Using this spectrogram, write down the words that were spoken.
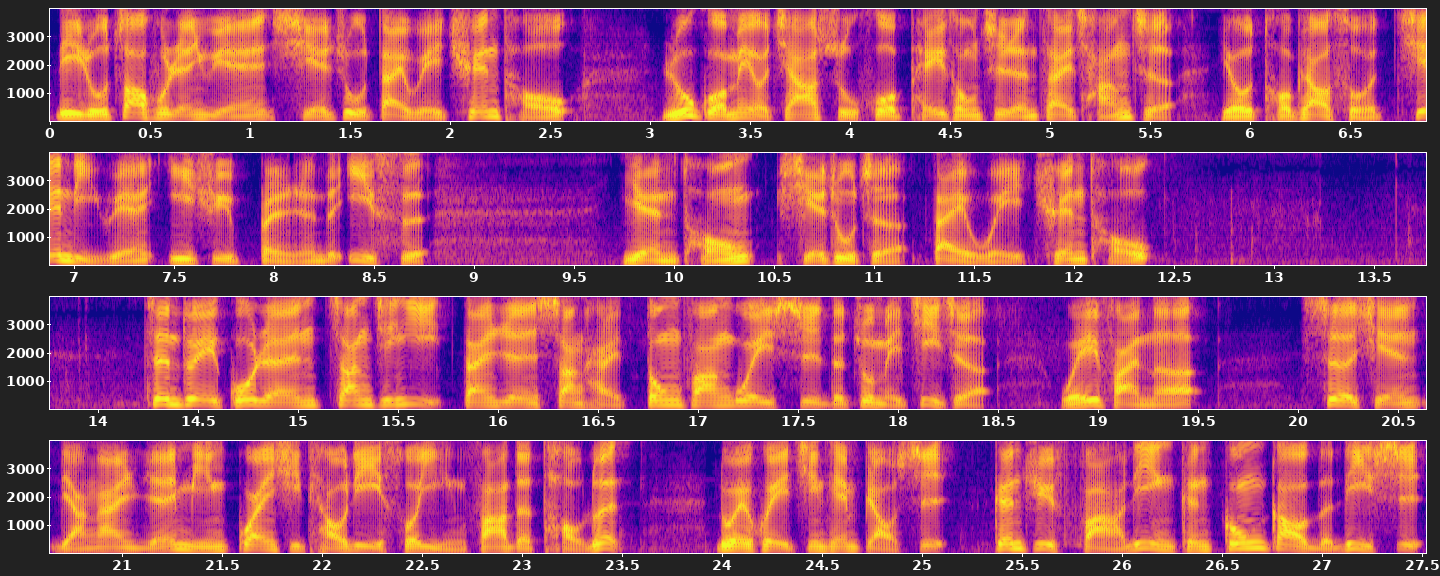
例如照护人员协助代为圈投。如果没有家属或陪同之人在场者，由投票所监理员依据本人的意思，眼同协助者代为圈投。针对国人张金义担任上海东方卫视的驻美记者，违反了涉嫌两岸人民关系条例所引发的讨论，陆委会今天表示，根据法令跟公告的例示，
